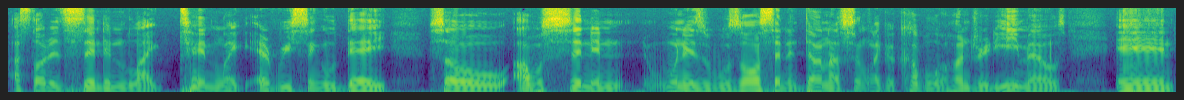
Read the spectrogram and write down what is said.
I started sending like 10 like every single day. So I was sending when it was all said and done, I sent like a couple of hundred emails and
